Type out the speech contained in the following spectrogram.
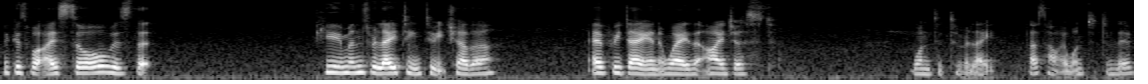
Because what I saw was that humans relating to each other every day in a way that I just wanted to relate. That's how I wanted to live.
